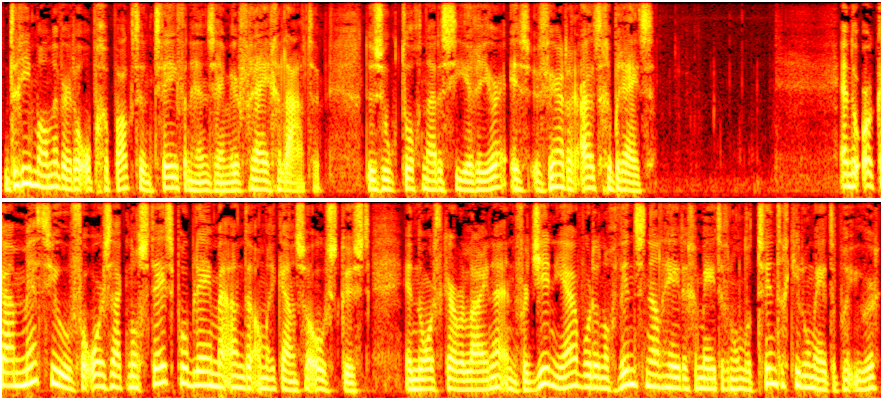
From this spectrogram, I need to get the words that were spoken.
Drie mannen werden opgepakt en twee van hen zijn weer vrijgelaten. De zoektocht naar de Syriër is verder uitgebreid. En de orkaan Matthew veroorzaakt nog steeds problemen aan de Amerikaanse oostkust. In North Carolina en Virginia worden nog windsnelheden gemeten van 120 km per uur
